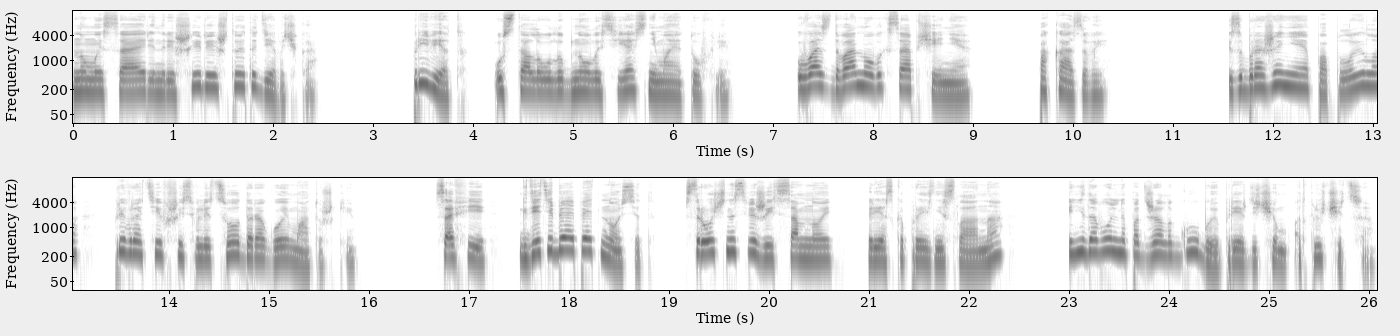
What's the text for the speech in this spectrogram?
Но мы с Айрин решили, что это девочка. «Привет», — устало улыбнулась я, снимая туфли. «У вас два новых сообщения. Показывай». Изображение поплыло, превратившись в лицо дорогой матушки. «Софи, где тебя опять носит? Срочно свяжись со мной», — резко произнесла она и недовольно поджала губы, прежде чем отключиться.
